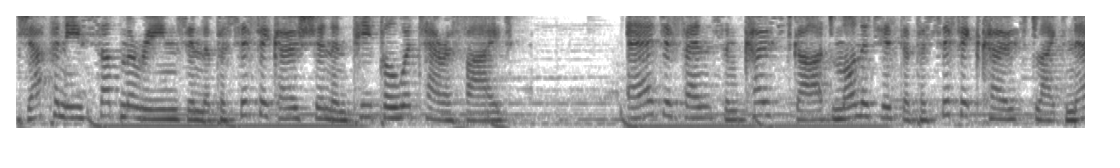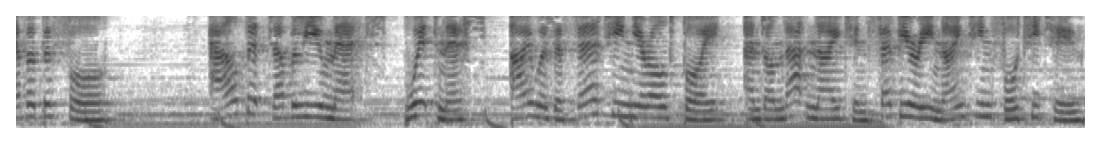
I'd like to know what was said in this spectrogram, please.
Japanese submarines in the Pacific Ocean, and people were terrified. Air Defense and Coast Guard monitored the Pacific coast like never before. Albert W. Metz, witness, I was a 13 year old boy, and on that night in February 1942,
